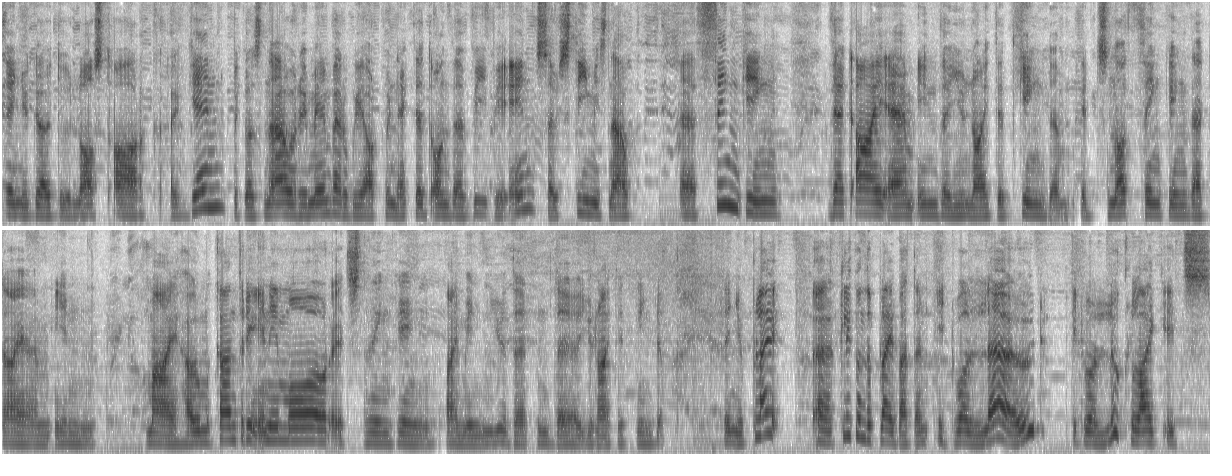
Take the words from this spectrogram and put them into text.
Then you go to Lost Ark again, because now remember we are connected on the VPN, so Steam is now uh, thinking that I am in the United Kingdom. It's not thinking that I am in my home country anymore. It's thinking I'm in the, the United Kingdom. Then you play, uh, click on the play button. It will load. It will look like it's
